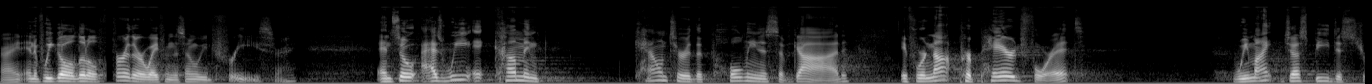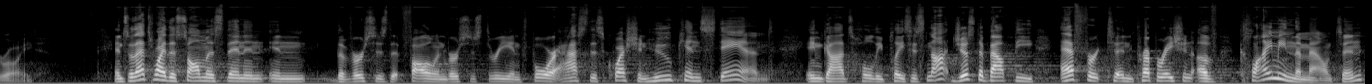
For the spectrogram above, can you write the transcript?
right? And if we go a little further away from the sun, we'd freeze, right? And so as we eh, come and counter the holiness of God, if we're not prepared for it, we might just be destroyed. And so that's why the psalmist then in, in the verses that follow in verses 3 and 4 ask this question Who can stand in God's holy place? It's not just about the effort in preparation of climbing the mountain,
